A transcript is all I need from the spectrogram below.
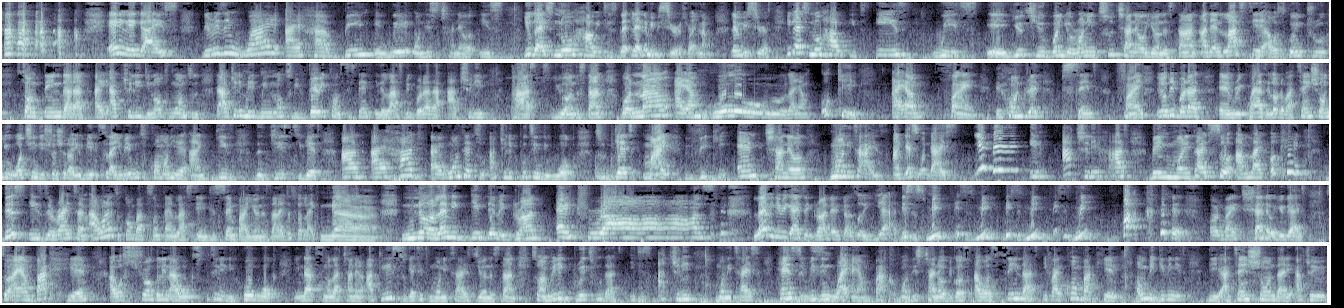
anyway, guys, the reason why i have been away on this channel is you guys know how it is. Let, let, let me be serious right now. Let me be serious. You guys know how it is with youtube when you're running two channel you understand? And then last year i was going through something that I, I actually did not want to that actually made me not to be very consistent in the last big brother that actually passed you understand? But now i am whole. I am okay. I am fine. A hundred percent fine. You know big brother um, requires a lot of attention you watching the show so that you'll be so that you'll be able to come on here and give the gist you get. And i had i wanted to actually put in the work to get my Vicky EM channel monetized. And guess what guys? Yippee! It actually has been monetized. So i'm like okay this is the right time. I wanted to come back sometime last year in december you understand? I just felt like nah no let me give them a grand entrance. Let me give you guys a grand entrance. So yeah this is me this is me this is me this is me back on my channel you guys. So i am back here. I was struggling. I was putting in the whole work in that smaller channel at least to get it monetized you understand? So i'm really grateful that it is actually monetized. Hence the reason why i am back on this channel because i was seeing that if i come back here i won't be giving it the attention that it actually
